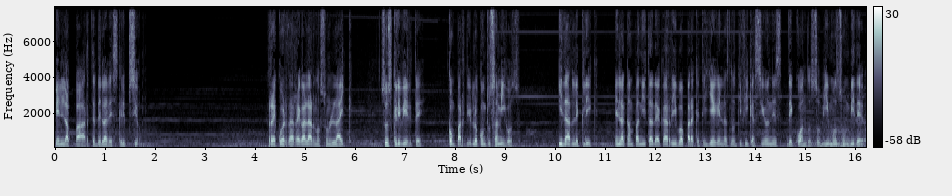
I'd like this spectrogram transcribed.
en la parte de la descripción. Recuerda regalarnos un like, suscribirte, compartirlo con tus amigos y darle clic en la campanita de acá arriba para que te lleguen las notificaciones de cuando subimos un video.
